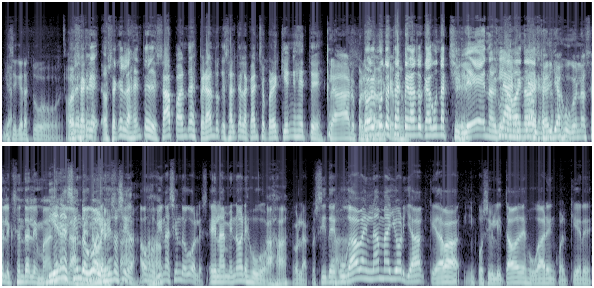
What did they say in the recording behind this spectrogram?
Ni Ya. siquiera estuvo. o, sea este- que, o sea que la gente de Zapa anda esperando que salte a la cancha para ver quién es este. Claro, para Todo el mundo que está me- esperando que haga una chilena, alguna Claro, vaina claro. de O sea, él ya jugó en la selección de Alemania. Viene haciendo menores. goles, eso sí. Ah, Ojo, ajá. viene haciendo goles. En las menores jugó. Ajá. Claro, pero si de Ah. jugaba en la mayor ya quedaba imposibilitado de jugar en cualquier eh,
